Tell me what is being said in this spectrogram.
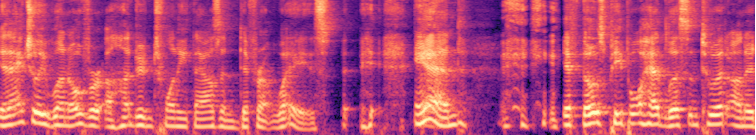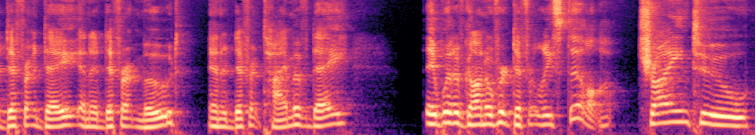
it actually went over 120,000 different ways. And if those people had listened to it on a different day in a different mood in a different time of day it would have gone over differently still trying to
